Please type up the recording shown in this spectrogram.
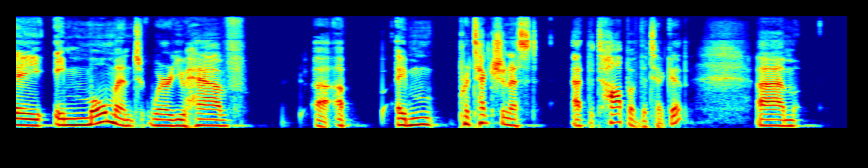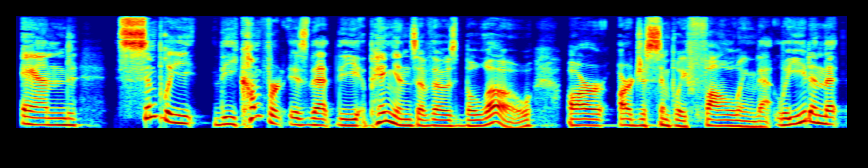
a a moment where you have a, a, protectionist at the top of the ticket, um, and simply the comfort is that the opinions of those below are are just simply following that lead, and that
